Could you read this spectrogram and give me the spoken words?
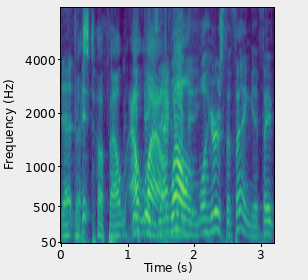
That That's tough out, out loud. Exactly. well, well, here's the thing: if they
